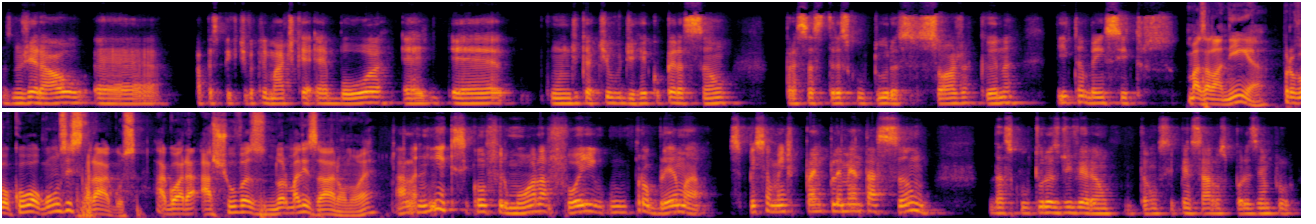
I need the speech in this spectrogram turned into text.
Mas no geral é, a perspectiva climática é boa, é, é com um indicativo de recuperação para essas três culturas: soja, cana e também citros. Mas a laninha provocou alguns estragos. Agora as chuvas normalizaram, não é? A laninha que se confirmou, ela foi um problema, especialmente para a implementação das culturas de verão. Então, se pensarmos, por exemplo,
